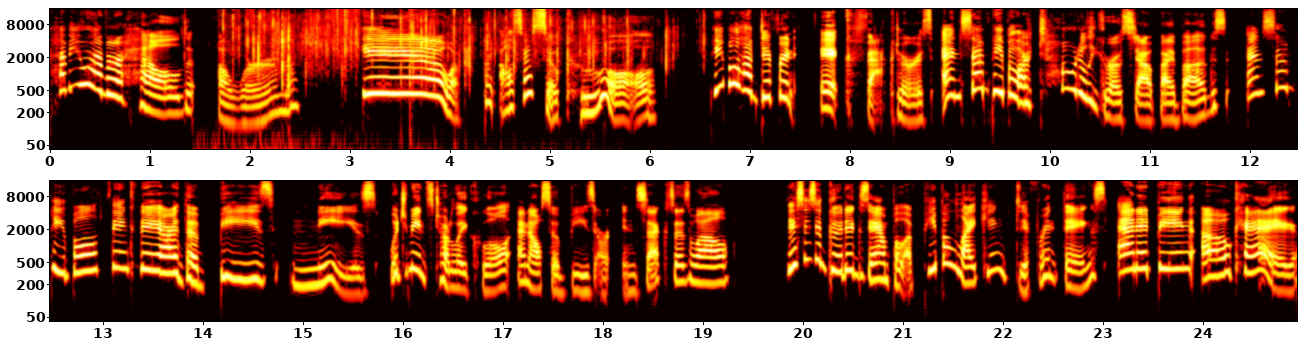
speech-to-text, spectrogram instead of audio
Have you ever held a worm? Ew, but also so cool. People have different ick factors, and some people are totally grossed out by bugs, and some people think they are the bee's knees, which means totally cool, and also bees are insects as well. This is a good example of people liking different things and it being okay.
